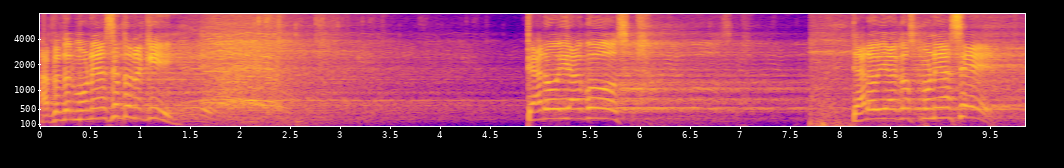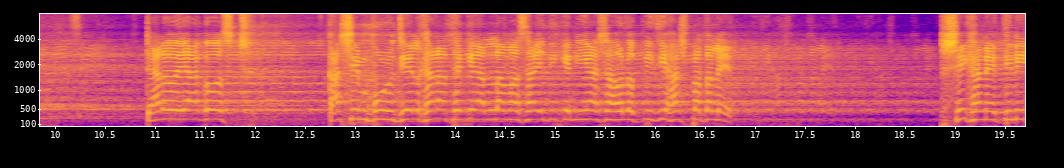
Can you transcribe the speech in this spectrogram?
আপনাদের মনে আছে তো নাকি? তেরোই আগস্ট। তেরোই আগস্ট মনে আছে? তেরোই আগস্ট কাশিমপুর জেলখানা থেকে আল্লামা সাইদিকে নিয়ে আসা হলো পিজি হাসপাতালে। সেখানে তিনি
